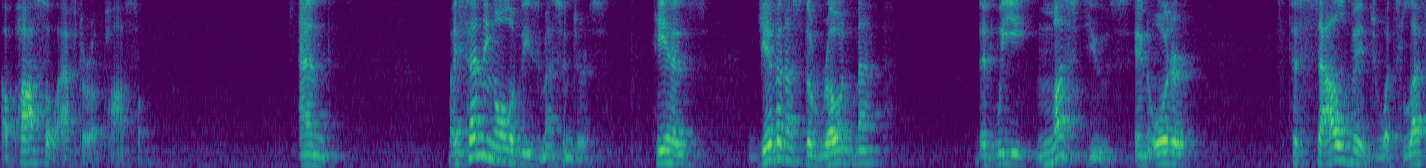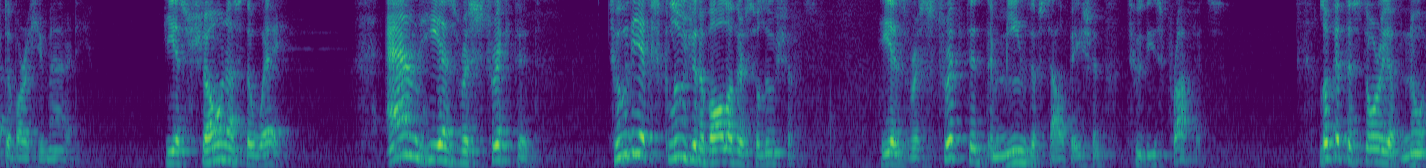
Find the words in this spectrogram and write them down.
apostle after apostle. And by sending all of these messengers, He has given us the roadmap that we must use in order to salvage what's left of our humanity. He has shown us the way. And He has restricted, to the exclusion of all other solutions, He has restricted the means of salvation to these prophets. Look at the story of Nuh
